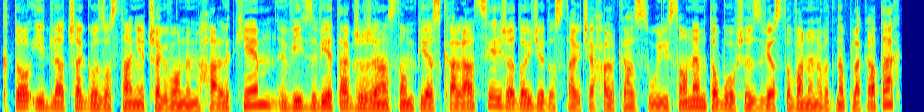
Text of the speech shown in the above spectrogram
kto i dlaczego zostanie czerwonym Hulkiem. Widz wie także, że nastąpi eskalacja i że dojdzie do starcia Hulka z Wilsonem. To było przez zwiastowane nawet na plakatach.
